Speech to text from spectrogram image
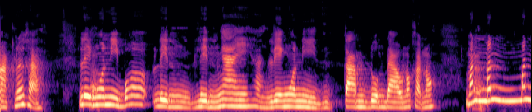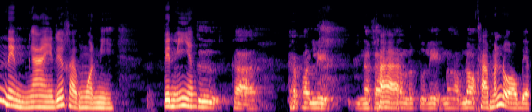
มักเด้อค่ะเลงวันนี้บ่เล่นเล่นง่ายค่ะเลงวันนี้ตามดวงดาวเนาะค่ะเนาะมันครับมันมันเน้นง่ายเด้อค่ะงวดนี้ เป็นอีหยังคือกับ กับเลขนะครับค่ะสำหรับตัวเลขนะครับเนาะถ้ามันออกแบบ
